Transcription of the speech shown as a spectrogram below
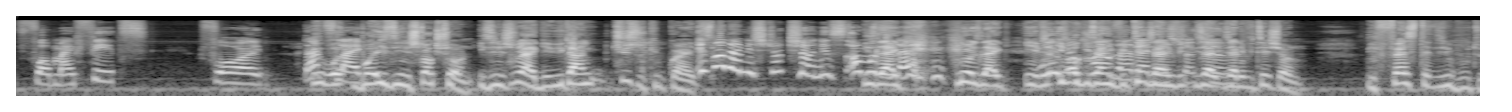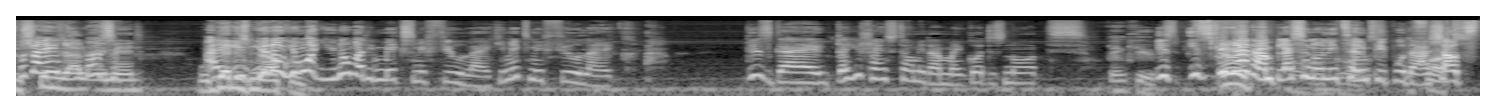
for my faith. For that's It wa- like but it's the instruction. It's the instruction I give. You can choose to keep quiet. it's not an instruction. It's It's almost like, like, no, it's like if, Would if, you okay, it's, an invitation, it's, an, it's, an, it's an instruction? invitation. The first 30 people to But scream I- amen will I, get this you know, you know what, you know what it makes me feel like. It makes me feel like ah, this guy. Are you trying to tell me that my God is not? Thank you. It's it's bigger Wait. than blessing only God. ten people that In are fact- shout,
